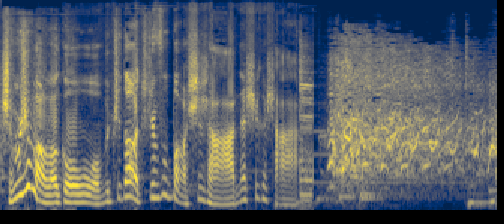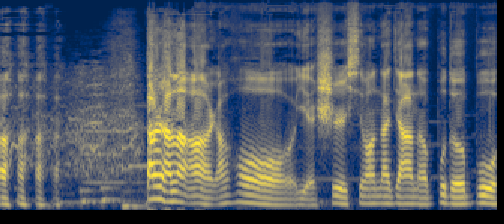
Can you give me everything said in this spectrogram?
什么是网络购物？我不知道。支付宝是啥？那是个啥？哈哈哈！当然了啊，然后也是希望大家呢不得不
